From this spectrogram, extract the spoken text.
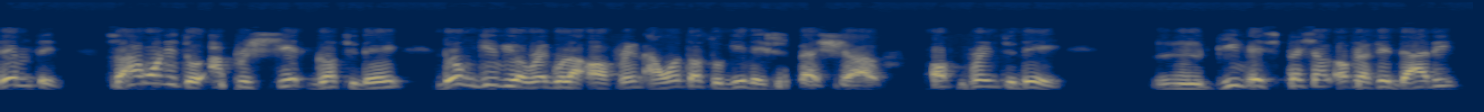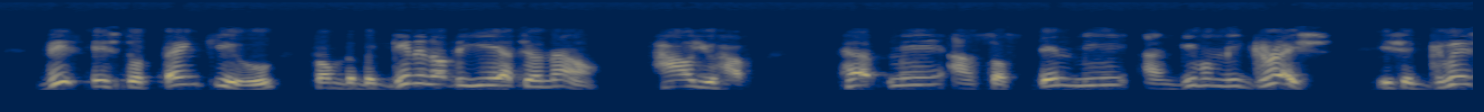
same thing. So I want you to appreciate God today. Don't give your regular offering. I want us to give a special offering today. Give a special offering. I say, Daddy, this is to thank you from the beginning of the year till now, how you have helped me and sustained me and given me grace. It's a grace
